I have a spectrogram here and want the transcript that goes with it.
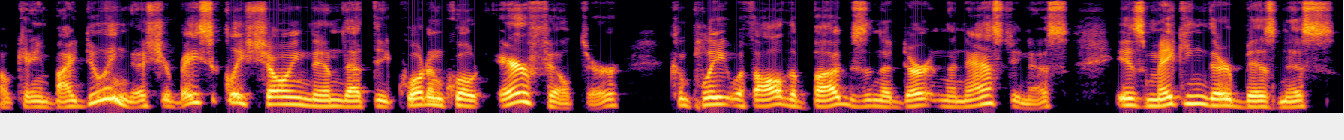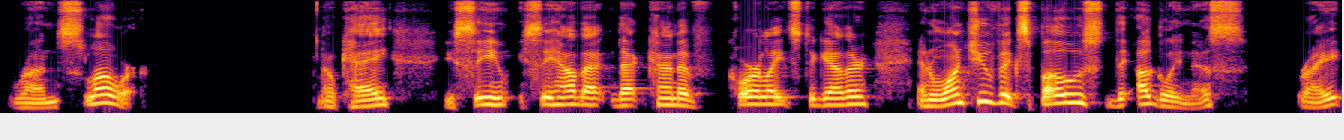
Okay, and by doing this, you're basically showing them that the quote unquote air filter complete with all the bugs and the dirt and the nastiness, is making their business run slower. Okay, you see, you see how that that kind of correlates together. And once you've exposed the ugliness, right,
